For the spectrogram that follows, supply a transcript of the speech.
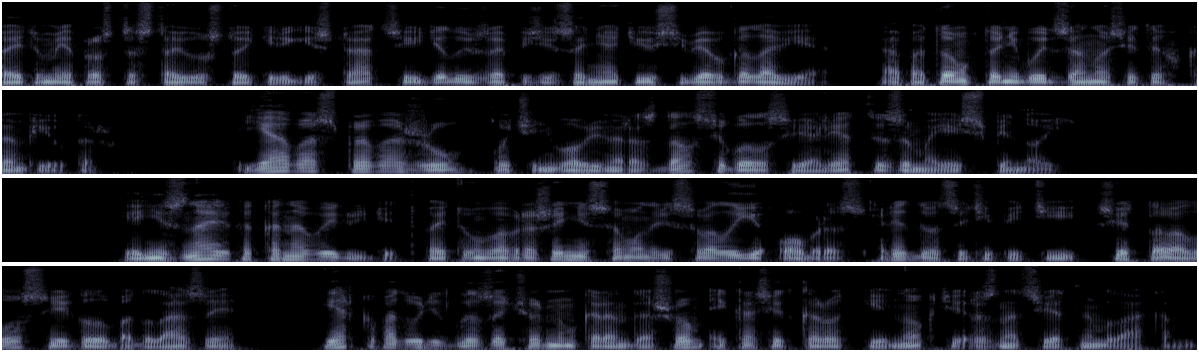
Поэтому я просто стою у стойки регистрации и делаю записи занятий у себя в голове, а потом кто-нибудь заносит их в компьютер. «Я вас провожу», — очень вовремя раздался голос Виолетты за моей спиной. Я не знаю, как она выглядит, поэтому воображение само нарисовало ее образ, лет двадцати пяти, светловолосые, голубоглазые, ярко подводит глаза черным карандашом и красит короткие ногти разноцветным лаком.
